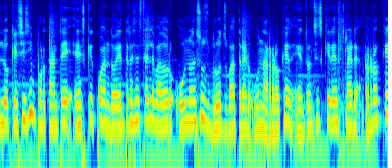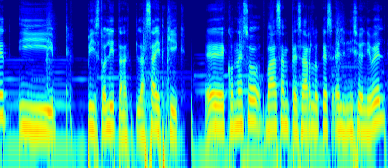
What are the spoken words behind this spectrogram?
Lo que sí es importante es que cuando entres a este elevador, uno de esos brutes va a traer una rocket. Entonces quieres traer rocket y pistolita, la sidekick. Eh, con eso vas a empezar lo que es el inicio del nivel.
